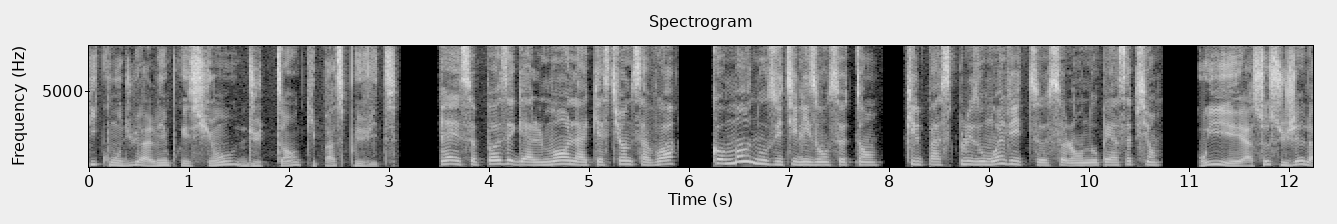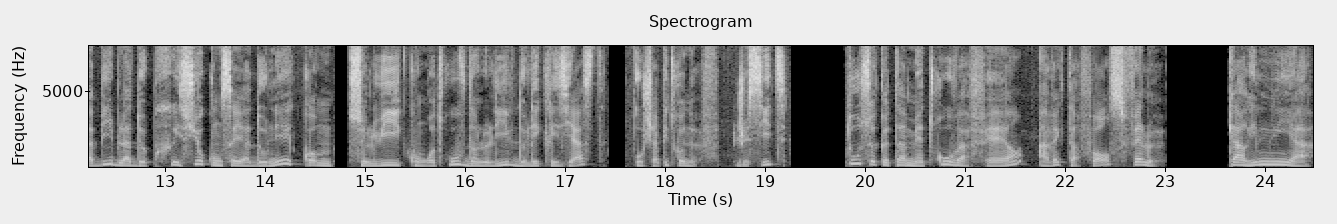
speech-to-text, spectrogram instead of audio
qui conduit à l'impression du temps qui passe plus vite. Et se pose également la question de savoir comment nous utilisons ce temps, qu'il passe plus ou moins vite selon nos perceptions. Oui, et à ce sujet, la Bible a de précieux conseils à donner, comme celui qu'on retrouve dans le livre de l'Ecclésiaste au chapitre 9. Je cite, tout ce que ta main trouve à faire, avec ta force, fais-le. Car il n'y a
